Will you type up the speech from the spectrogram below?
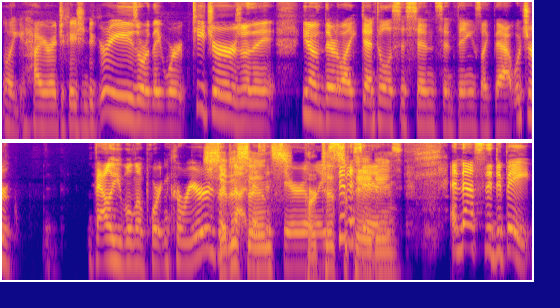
like higher education degrees or they were teachers or they you know they're like dental assistants and things like that which are valuable important careers citizens but not necessarily participating citizens. and that's the debate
